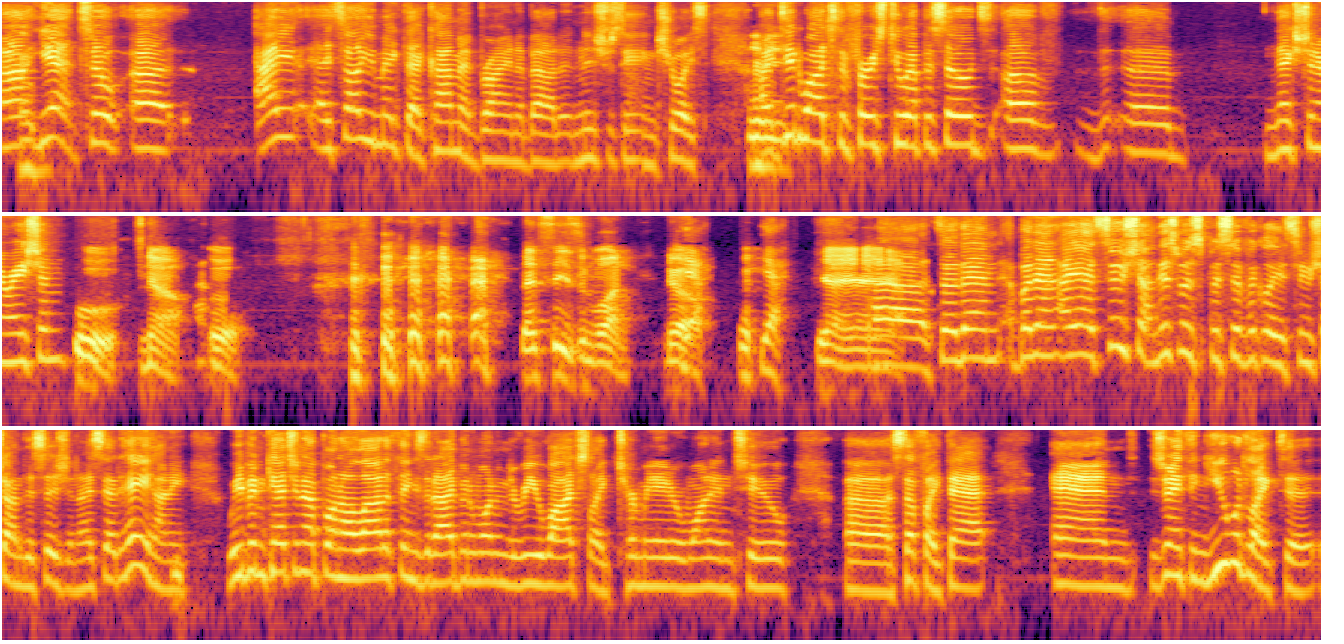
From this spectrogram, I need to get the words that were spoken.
Uh, Oh. yeah. So uh, I I saw you make that comment, Brian, about an interesting choice. I Mhm. did watch the first two episodes of the, uh, Next Generation. Ooh, no. Ooh. That's season one. No. Yeah, yeah. yeah, yeah, yeah. Uh, so then, but then I asked Sushan. This was specifically a Sushan decision. I said, "Hey, honey, we've been catching up on a lot of things that I've been wanting to rewatch, like Terminator One and Two, uh, stuff like that. And is there anything you would like to,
